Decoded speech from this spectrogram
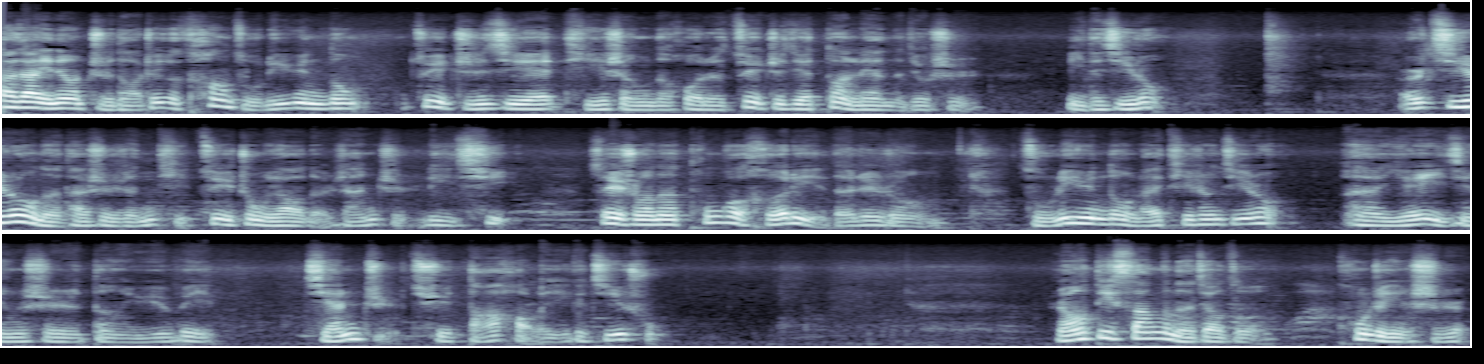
大家一定要知道，这个抗阻力运动最直接提升的或者最直接锻炼的就是你的肌肉，而肌肉呢，它是人体最重要的燃脂利器。所以说呢，通过合理的这种阻力运动来提升肌肉，嗯，也已经是等于为减脂去打好了一个基础。然后第三个呢，叫做控制饮食，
